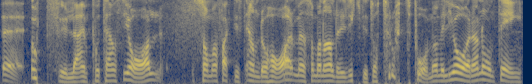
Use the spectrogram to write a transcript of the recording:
eh, uppfylla en potential som man faktiskt ändå har men som man aldrig riktigt har trott på. Man vill göra någonting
